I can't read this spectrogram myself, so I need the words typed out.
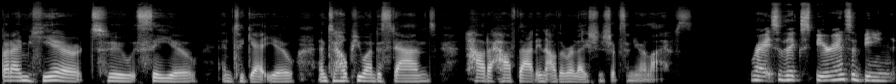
but I'm here to see you and to get you and to help you understand how to have that in other relationships in your lives. Right. So the experience of being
